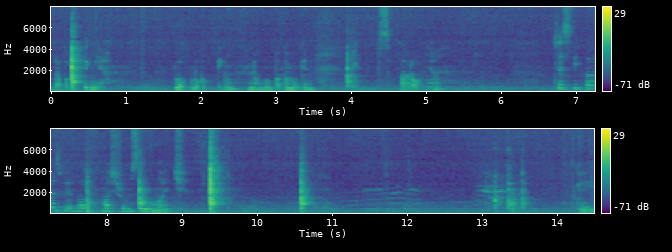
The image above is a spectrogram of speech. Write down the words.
berapa keping ya? 20 keping. Ini aku pakai mungkin separohnya. Just because we love mushroom so much okay.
